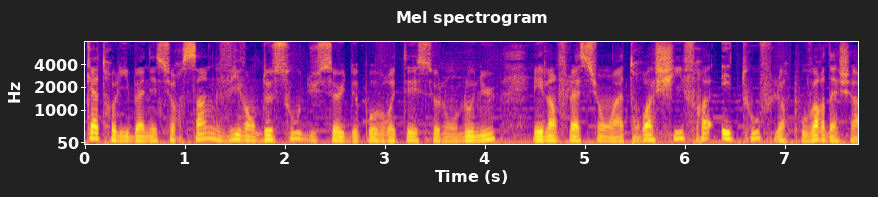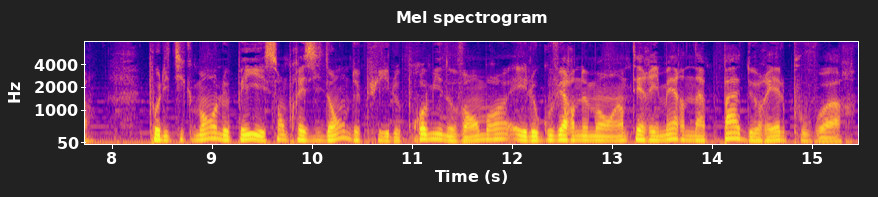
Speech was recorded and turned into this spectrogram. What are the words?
4 Libanais sur 5 vivent en dessous du seuil de pauvreté selon l'ONU et l'inflation à trois chiffres étouffe leur pouvoir d'achat. Politiquement, le pays est sans président depuis le 1er novembre et le gouvernement intérimaire n'a pas de réel pouvoir.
